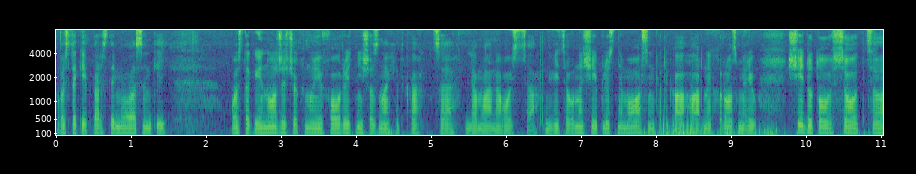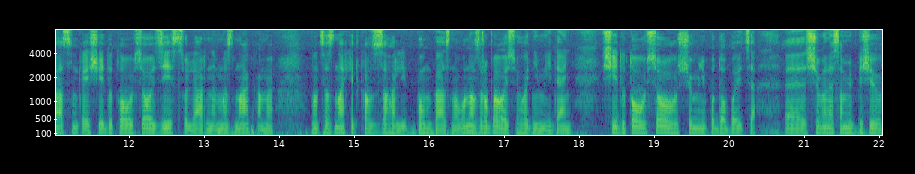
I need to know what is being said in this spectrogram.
Ось такий перстень малесенький. Ось такий ножичок, ну і фаворитніша знахідка це для мене ось ця. Дивіться, вона ще й плюс не малесенька, така гарних розмірів. Ще й до того всього цілесенька, і ще й до того всього зі солярними знаками. Ну це знахідка взагалі бомбезна. Вона зробила сьогодні мій день. Ще й до того всього, що мені подобається, е, що мене саме більше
